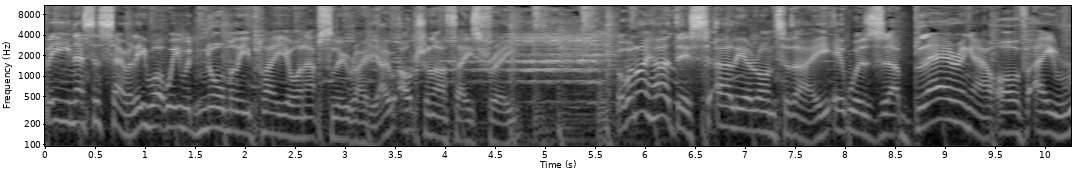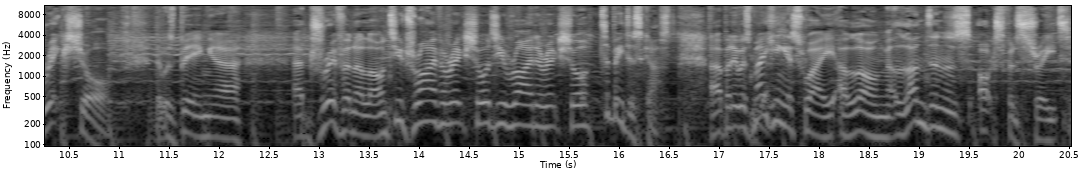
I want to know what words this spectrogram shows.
be necessarily what we would normally play you on Absolute Radio. Ultra Naté's free. But when I heard this earlier on today, it was uh, blaring out of a rickshaw that was being. Uh, uh, driven along. Do you drive a rickshaw? Do you ride a rickshaw? To be discussed. Uh, but it was making its way along London's Oxford Street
